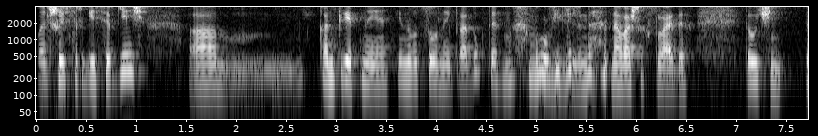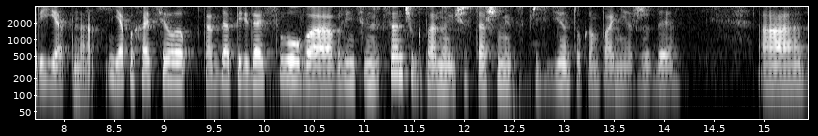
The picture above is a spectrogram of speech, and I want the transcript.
Большой Сергей Сергеевич. А, м, Конкретные инновационные продукты мы, мы увидели на, на ваших слайдах. Это очень приятно. Я бы хотела тогда передать слово Валентину Александровичу Гапановичу, старшему вице-президенту компании РЖД, а,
